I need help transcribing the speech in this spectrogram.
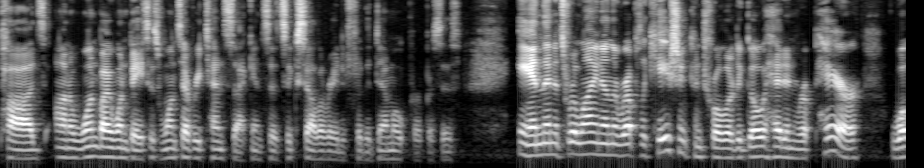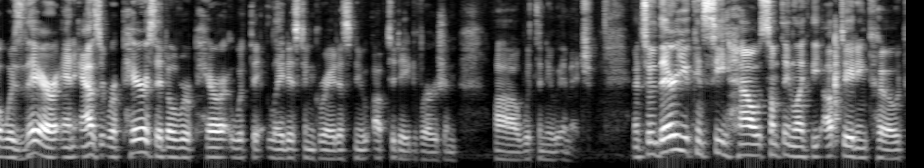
pods on a one by one basis once every 10 seconds. It's accelerated for the demo purposes. And then it's relying on the replication controller to go ahead and repair what was there. And as it repairs it, it'll repair it with the latest and greatest new up-to-date version uh, with the new image. And so there you can see how something like the updating code,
